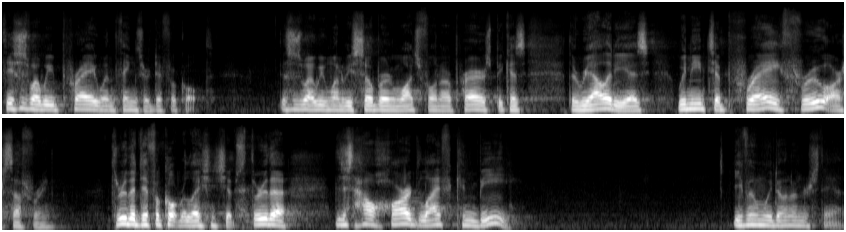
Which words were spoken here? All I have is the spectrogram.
This is why we pray when things are difficult. This is why we want to be sober and watchful in our prayers because the reality is we need to pray through our suffering, through the difficult relationships, through the just how hard life can be even when we don't understand.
